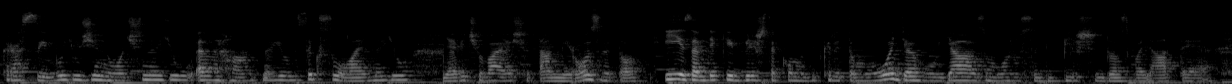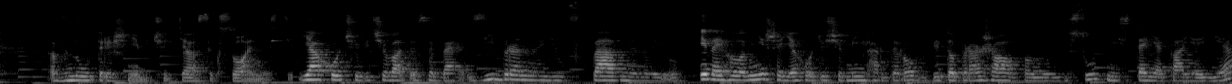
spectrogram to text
красивою, жіночною, елегантною, сексуальною. Я відчуваю, що там мій розвиток, і завдяки більш такому відкритому одягу я зможу собі більше дозволяти внутрішнє відчуття сексуальності. Я хочу відчувати себе зібраною, впевненою. І найголовніше, я хочу, щоб мій гардероб відображав мою сутність, те, яка я є,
